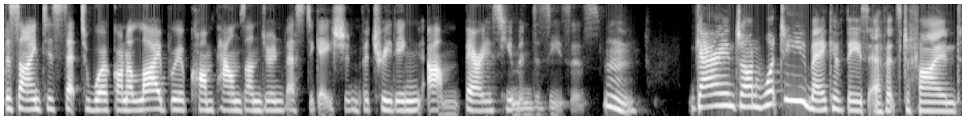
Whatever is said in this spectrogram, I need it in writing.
the scientists set to work on a library of compounds under investigation for treating um, various human diseases. Hmm. Garry and John, what do you make of these efforts to find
